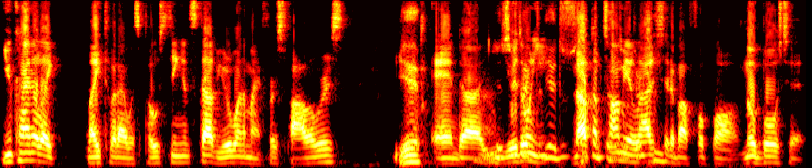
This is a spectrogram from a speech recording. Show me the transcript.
you kind of like liked what I was posting and stuff. You were one of my first followers, Yeah, and uh, you're the one. like- You, yeah, just Malcolm like taught me a lot of shit about football. No bullshit.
